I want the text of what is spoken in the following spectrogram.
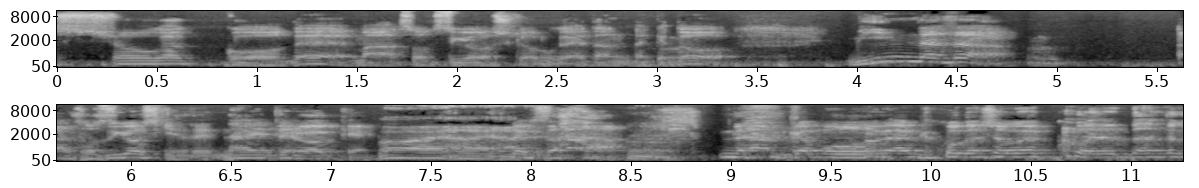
小学校で、まあ、卒業式を迎えたんだけど、みんなさ、あ卒業式で泣いてるわけ。はいはいはい。でさ、なんかもう、なんかこの小学校でなんと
